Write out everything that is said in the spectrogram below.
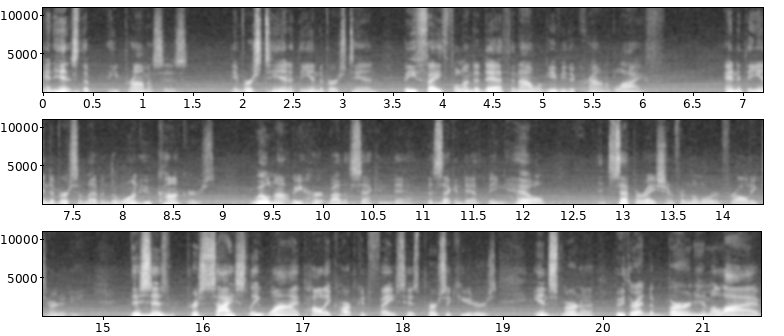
And hence the, he promises in verse 10, at the end of verse 10, Be faithful unto death, and I will give you the crown of life. And at the end of verse 11, the one who conquers will not be hurt by the second death, the second death being hell and separation from the Lord for all eternity. This is precisely why Polycarp could face his persecutors in Smyrna, who threatened to burn him alive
